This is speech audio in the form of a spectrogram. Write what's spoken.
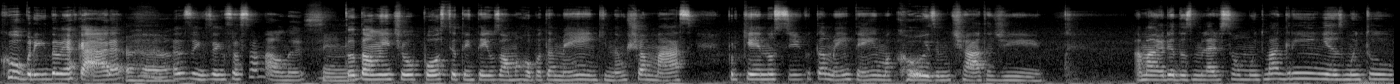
cobrindo a minha cara. Uhum. Assim, sensacional, né? Sim. Totalmente o oposto. Eu tentei usar uma roupa também que não chamasse. Porque no circo também tem uma coisa muito chata de a maioria das mulheres são muito magrinhas, muito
